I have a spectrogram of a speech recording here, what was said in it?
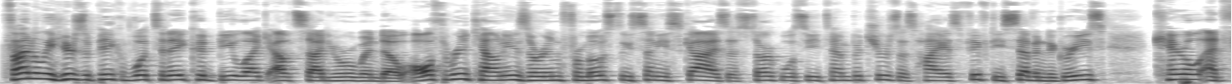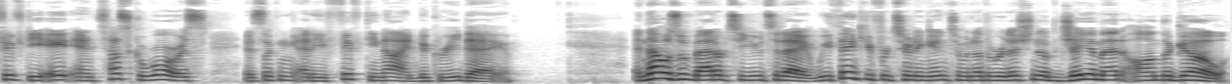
Finally, here's a peek of what today could be like outside your window. All three counties are in for mostly sunny skies, as Stark will see temperatures as high as 57 degrees, Carroll at 58, and Tuscarawas is looking at a 59 degree day. And that was what mattered to you today. We thank you for tuning in to another edition of JMN on the Go.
